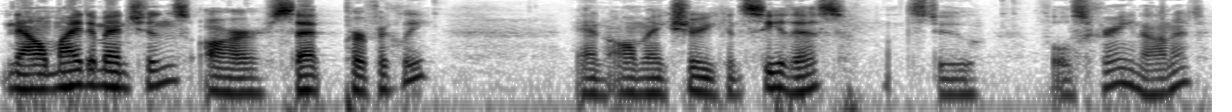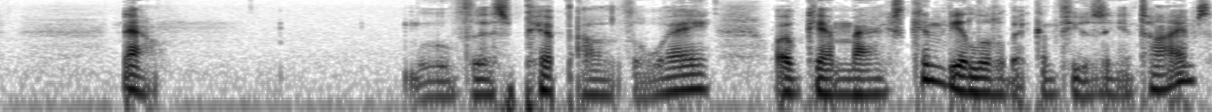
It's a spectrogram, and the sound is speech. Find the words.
now my dimensions are set perfectly, and I'll make sure you can see this. Let's do full screen on it. Now, move this pip out of the way. Webcam max can be a little bit confusing at times.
